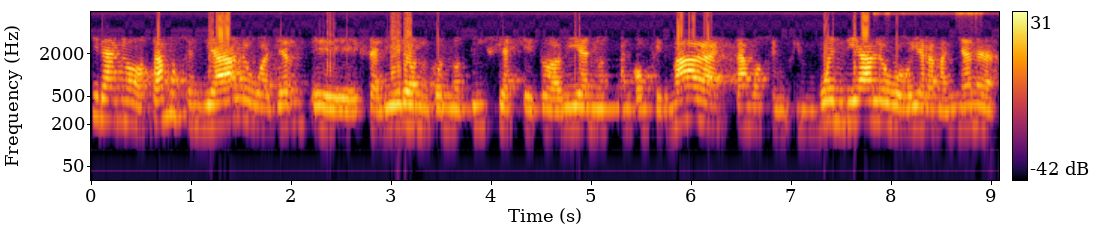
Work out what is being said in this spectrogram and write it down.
Mira, no, estamos en diálogo. Ayer eh, salieron con noticias que todavía no están confirmadas. Estamos en, en buen diálogo. Hoy a la mañana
